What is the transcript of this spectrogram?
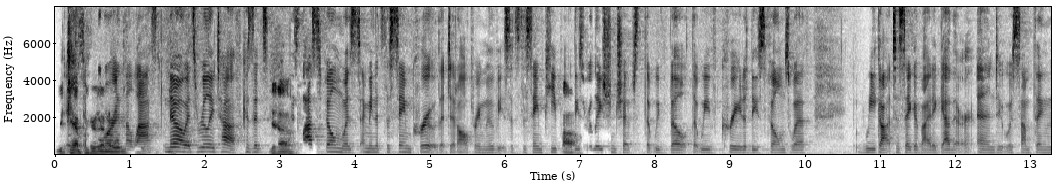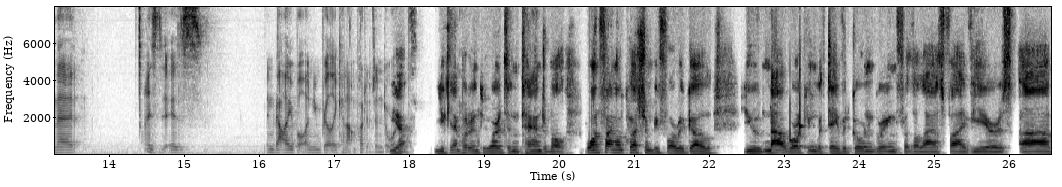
you can't put it in, in the last no it's really tough because it's yeah. this last film was i mean it's the same crew that did all three movies. It's the same people wow. these relationships that we've built that we've created these films with. We got to say goodbye together and it was something that is is invaluable and you really cannot put it into words. Yeah you can't put it into words intangible one final question before we go. You now working with david gordon green for the last five years uh,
